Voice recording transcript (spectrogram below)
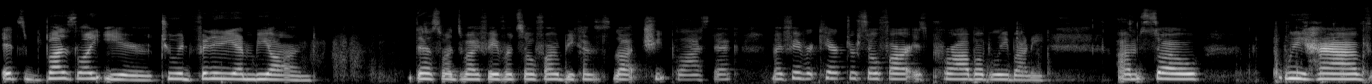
It's Buzz Lightyear to infinity and beyond. This one's my favorite so far because it's not cheap plastic. My favorite character so far is probably Bunny. Um, so we have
